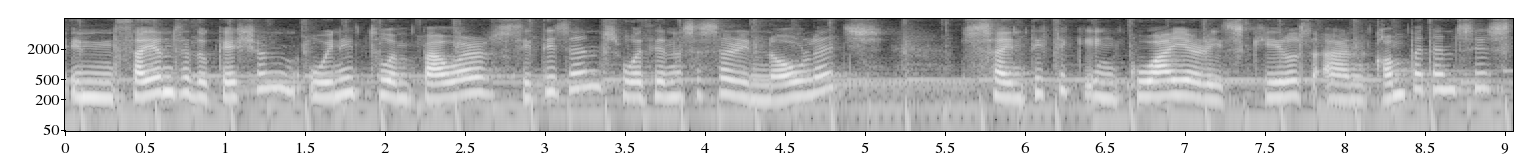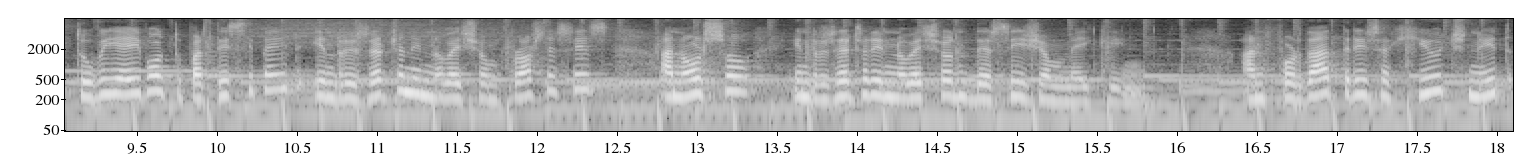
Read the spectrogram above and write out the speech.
In science education, we need to empower citizens with the necessary knowledge scientific inquiry skills and competencies to be able to participate in research and innovation processes and also in research and innovation decision making. And for that there is a huge need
